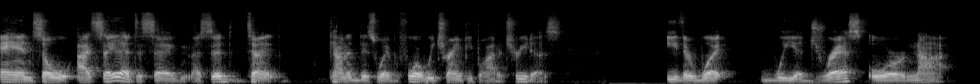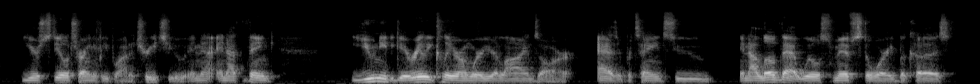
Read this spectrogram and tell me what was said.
And so I say that to say, I said to kind of this way before. We train people how to treat us, either what we address or not. You're still training people how to treat you, and and I think you need to get really clear on where your lines are as it pertains to. And I love that Will Smith story because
